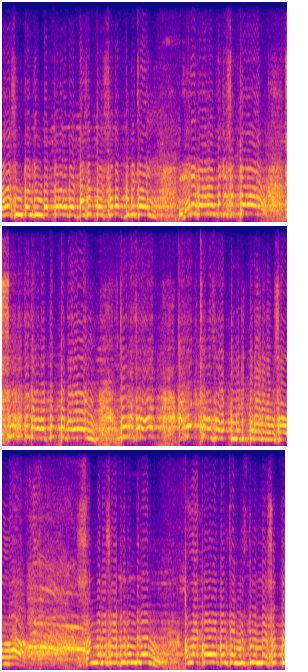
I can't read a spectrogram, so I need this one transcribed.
ওয়াশিংটন কিংবা তেলাবাদের দাসত্বের সবক দিতে চাই লেডি ফেরাউন থেকে শিক্ষা নাও শুরুতে যেভাবে টিকতে পারে নাই দুই বছর হাত আর একশো বছর হাত তোমরা টিকতে পারবে না ইনশাআল্লাহ সংগ্রামে বন্ধুগণ আল্লাহ কোরআনে বলছেন মুসলিম শত্রু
